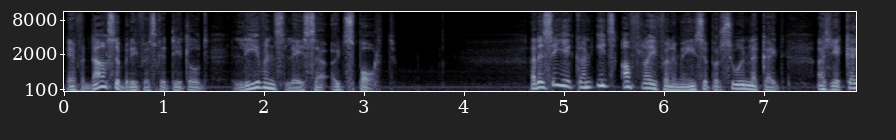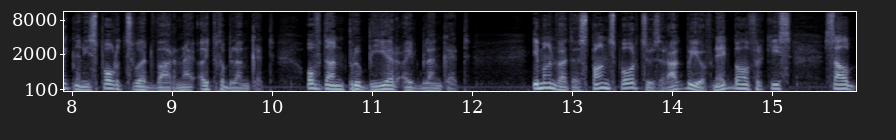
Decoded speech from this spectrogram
En vandag se brief is getiteld Lewenslesse uit sport. Hulle sê jy kan iets aflei van 'n mens se persoonlikheid as jy kyk na die sportsoort waarin hy uitgeblink het of dan probeer uitblink het. Iemand wat 'n spansport soos rugby of netbal verkies, sal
